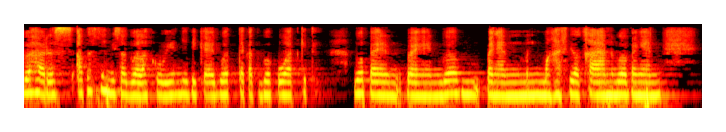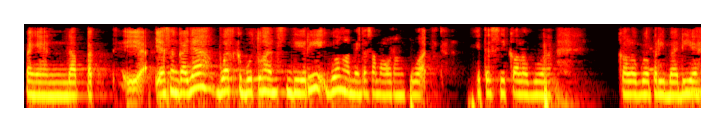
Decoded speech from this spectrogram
gue harus apa sih yang bisa gue lakuin jadi kayak gue tekad gue kuat gitu gue pengen pengen gue pengen menghasilkan gue pengen pengen dapat ya ya seenggaknya buat kebutuhan sendiri gue nggak minta sama orang tua gitu. Itu sih kalau gue kalau gue pribadi ya.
